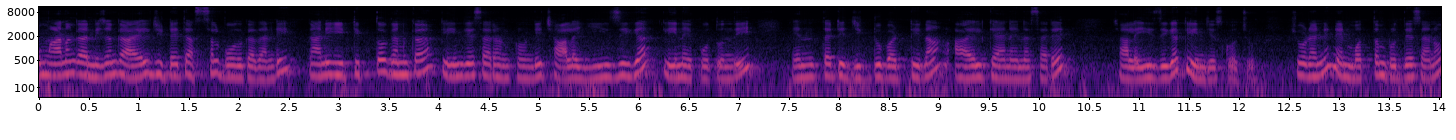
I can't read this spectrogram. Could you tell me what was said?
మానంగా నిజంగా ఆయిల్ జిడ్డు అయితే అస్సలు పోదు కదండి. కానీ ఈ టిప్తో కనుక క్లీన్ చేశారనుకోండి చాలా ఈజీగా క్లీన్ అయిపోతుంది. ఎంతటి జిడ్డు పట్టినా ఆయిల్ క్యాన్ అయినా సరే. చాలా ఈజీగా క్లీన్ చేసుకోవచ్చు. చూడండి నేను మొత్తం రుద్దేశాను.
